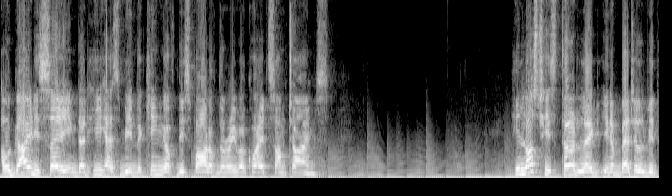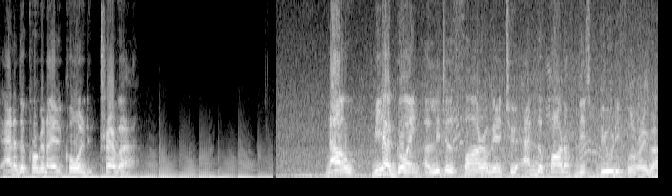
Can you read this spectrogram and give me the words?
Our guide is saying that he has been the king of this part of the river quite some times. He lost his third leg in a battle with another crocodile called Trevor. Now we are going a little far away to another part of this beautiful river.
